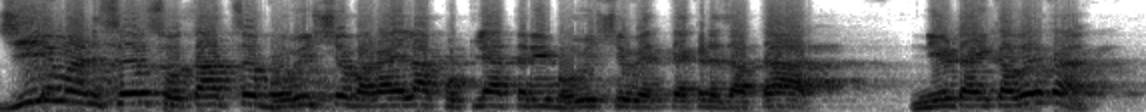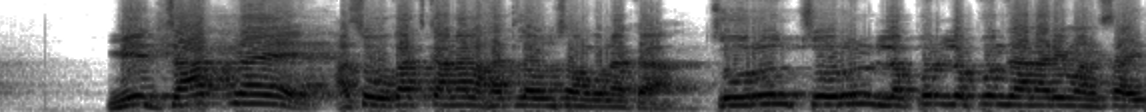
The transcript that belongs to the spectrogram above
जी माणसं स्वतःच भविष्य बघायला कुठल्या तरी भविष्य व्यक्त्याकडे जातात नीट ऐका का. मी जात नाही असं उगाच कानाला हात लावून सांगू नका. चोरून चोरून लपून लपून जाणारी माणसं आहेत.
